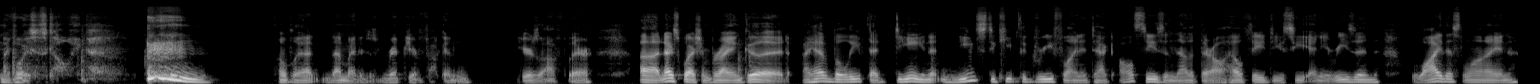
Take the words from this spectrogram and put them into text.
my voice is going. Hopefully that, that might have just ripped your fucking ears off there. Uh, next question, Brian Good. I have belief that Dean needs to keep the GREEF line intact all season now that they're all healthy. Do you see any reason why this line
